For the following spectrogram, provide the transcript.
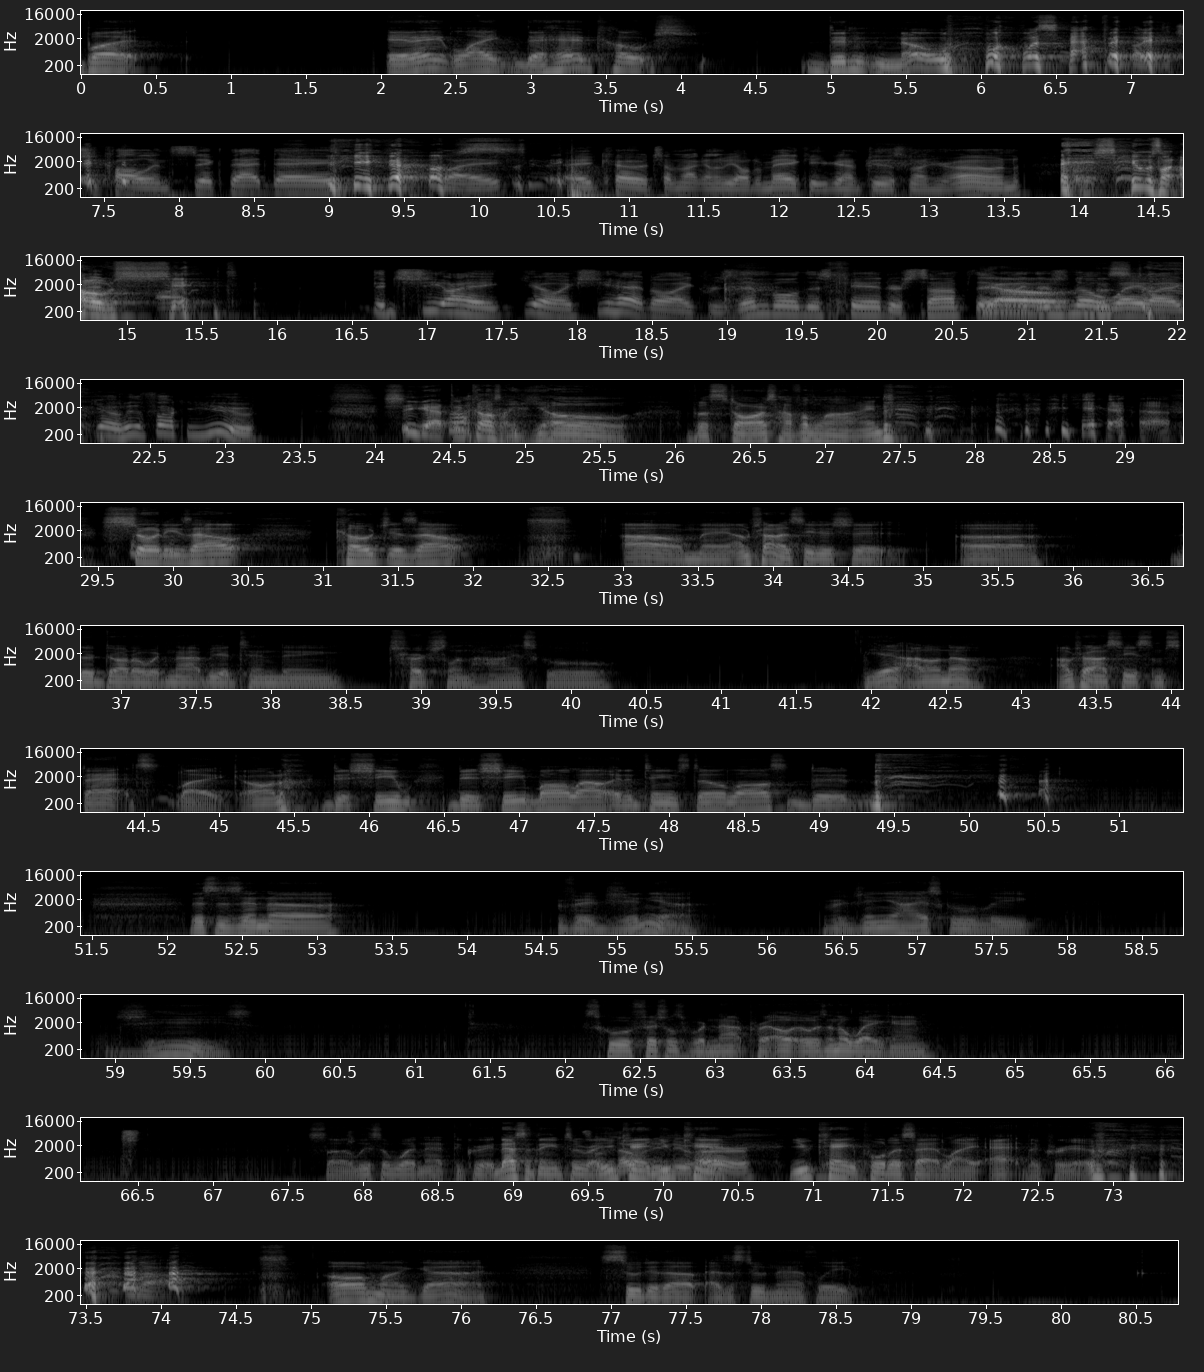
But it ain't like the head coach didn't know what was happening. Like, did she call in sick that day? you know, Like, hey, coach, I'm not gonna be able to make it. You're gonna have to do this one on your own. she was like, "Oh uh, shit." Did she like, yo, like she had to like resemble this kid or something? Yo, like, there's no the way, like, yo, who the fuck are you? She got the calls like, "Yo, the stars have aligned. yeah, Shorty's out, coach is out." Oh man, I'm trying to see this shit. Uh, their daughter would not be attending Churchland High School. Yeah, I don't know. I'm trying to see some stats. Like, I don't know. Did she did she ball out and the team still lost? Did this is in uh Virginia, Virginia High School League. Jeez. School officials were not pre. Oh, it was an away game. So at least it wasn't at the crib. That's the thing too, right? So you can't, you can't, her. you can't pull this at like at the crib. no. oh my god, suited up as a student athlete.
